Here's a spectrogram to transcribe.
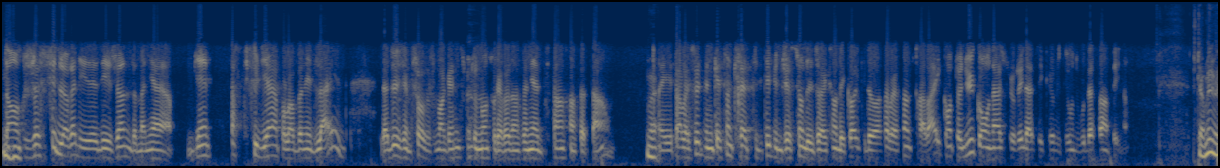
Mhm. Donc, je ciblerai des, des jeunes de manière bien particulière pour leur donner de l'aide. La deuxième chose, je m'organise pour que tout le monde soit capable d'enseigner à distance en septembre. Et par la suite, une question de créativité et de gestion de direction d'école qui devra faire le restant du travail, compte tenu qu'on a assuré la sécurité au niveau de la santé. Je termine, M.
